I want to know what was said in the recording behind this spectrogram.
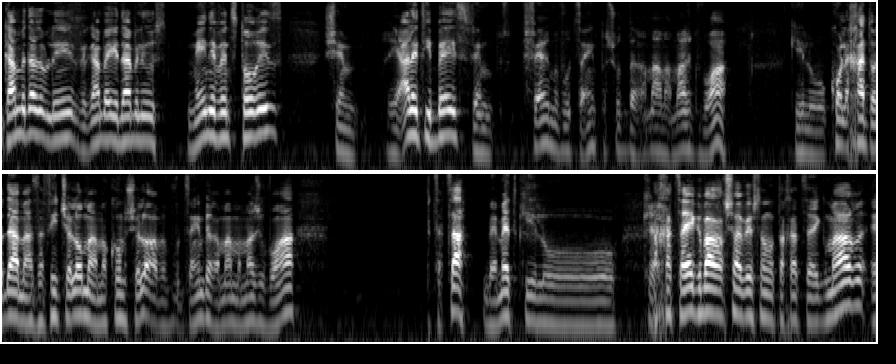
גם ב-WWE וגם ב-AEW, main event stories, שהם reality based והם פייר מבוצעים פשוט ברמה ממש גבוהה. כאילו, כל אחד, אתה יודע, מהזווית שלו, מהמקום שלו, אבל מבוצעים ברמה ממש גבוהה. פצצה, באמת, כאילו... כן. החצאי גמר עכשיו, יש לנו את החצאי גמר אה,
